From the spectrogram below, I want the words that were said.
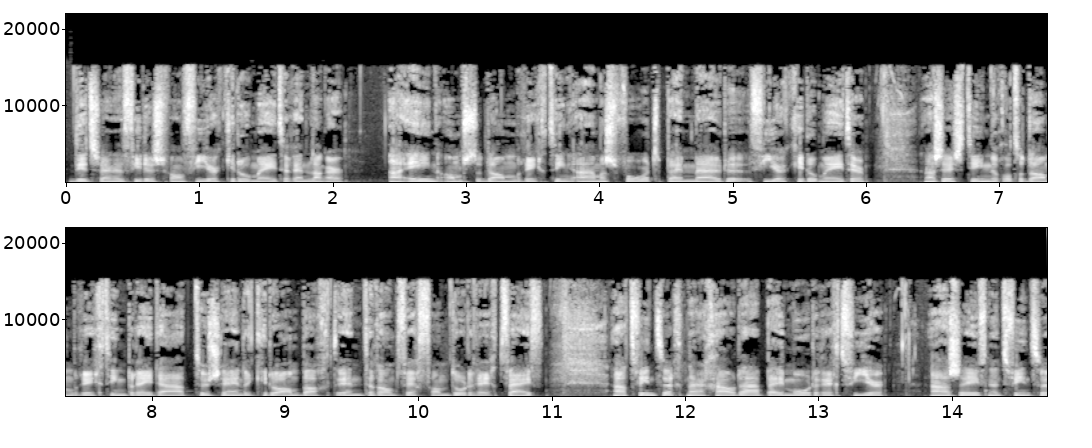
Dit zijn de files van 4 kilometer en langer. A1 Amsterdam richting Amersfoort bij Muiden 4 kilometer. A16 Rotterdam richting Breda tussen Hendrikido Ambacht en de randweg van Dordrecht 5. A20 naar Gouda bij Moordrecht 4. A27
